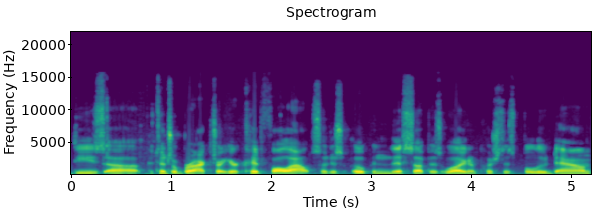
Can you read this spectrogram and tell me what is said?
these uh, potential brackets right here could fall out, so just open this up as well. You're going to push this blue down.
